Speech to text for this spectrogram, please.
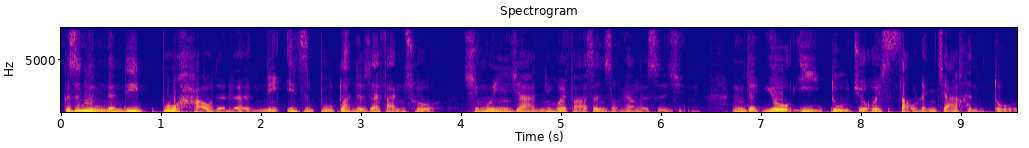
可是你能力不好的人，你一直不断的在犯错，请问一下，你会发生什么样的事情？你的优异度就会少人家很多。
